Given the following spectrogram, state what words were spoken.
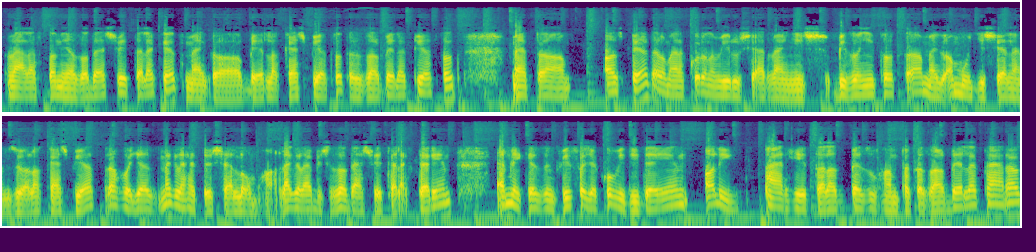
választani az adásvételeket, meg a bérlakáspiacot, az albérletpiacot, mert a, az például már a koronavírus járvány is bizonyította, meg amúgy is jellemző a lakáspiacra, hogy az meglehetősen lomha, legalábbis az adásvételek terén. Emlékezzünk vissza, hogy a Covid idején alig pár hét alatt bezuhantak az albérletárak,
